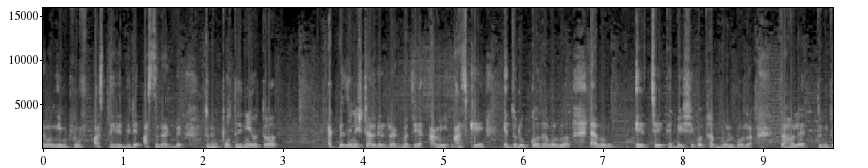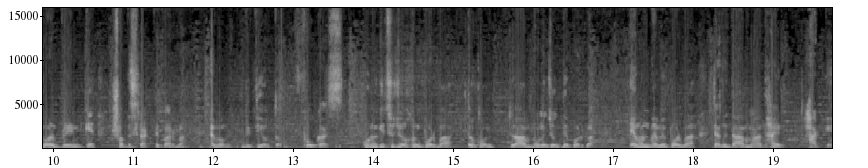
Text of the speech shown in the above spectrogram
এবং ইমপ্রুভ ধীরে ধীরে আসতে থাকবে। তুমি প্রতিনিয়ত একটা জিনিস টার্গেট রাখবা যে আমি আজকে এতটুকু কথা বলব এবং এর চাইতে বেশি কথা বলব না। তাহলে তুমি তোমার ব্রেনকে সতেজ রাখতে পারবা। এবং দ্বিতীয়ত ফোকাস কোনো কিছু যখন পড়বা, তখন তা মনোযোগ দিয়ে পড়বা। এমনভাবে পড়বা যাতে তা মাথায় থাকে।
